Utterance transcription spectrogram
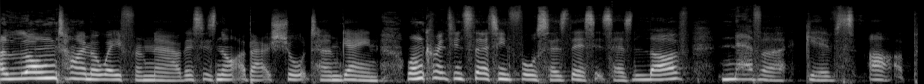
a long time away from now. This is not about short term gain. 1 Corinthians 13 4 says this it says, Love never gives up.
